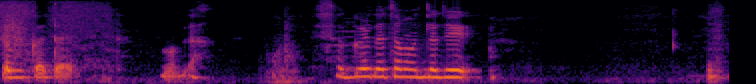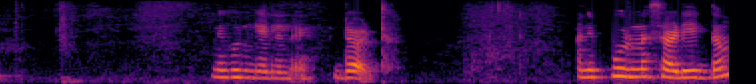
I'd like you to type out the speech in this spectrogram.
चमकत आहेत. बघा. सगळं त्याच्यामधलं जे निघून गेलेलं आहे डर्ट आणि पूर्ण साडी एकदम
